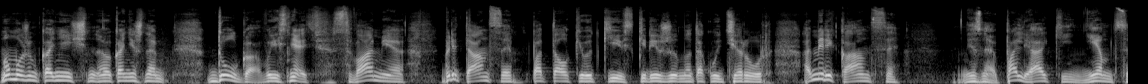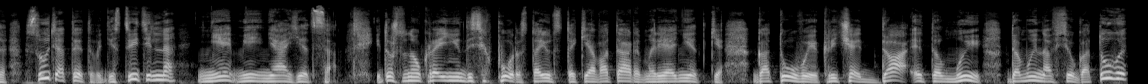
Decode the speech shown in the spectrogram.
Мы можем, конечно, конечно долго выяснять с вами, британцы подталкивают киевский режим на такой террор, американцы – не знаю, поляки, немцы. Суть от этого действительно не меняется. И то, что на Украине до сих пор остаются такие аватары, марионетки, готовые кричать «да, это мы», «да мы на все готовы»,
